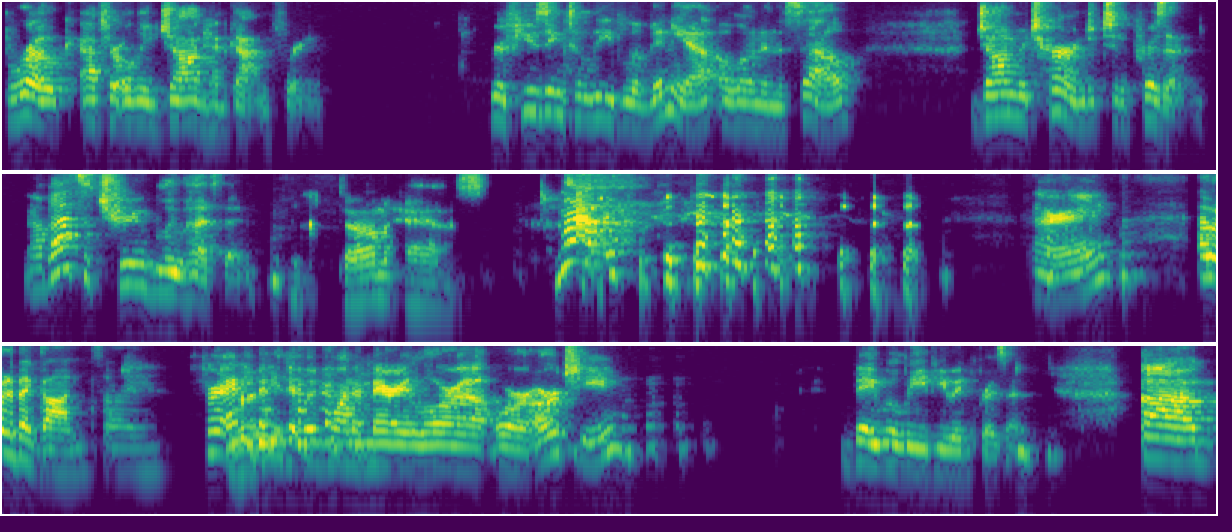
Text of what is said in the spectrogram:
broke after only John had gotten free. Refusing to leave Lavinia alone in the cell, John returned to the prison. Now that's a true blue husband. Dumb ass. All right. I would have been gone. Sorry. For anybody that would want to marry Laura or Archie, they will leave you in prison. Um,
